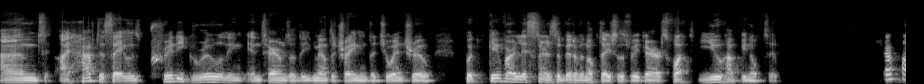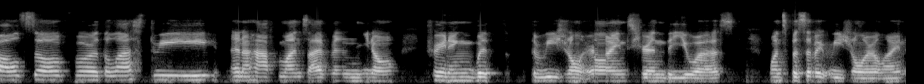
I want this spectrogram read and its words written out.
and I have to say, it was pretty grueling in terms of the amount of training that you went through. But give our listeners a bit of an update as regards what you have been up to. Sure, Paul. So for the last three and a half months, I've been, you know, training with the regional airlines here in the U.S. One specific regional airline,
